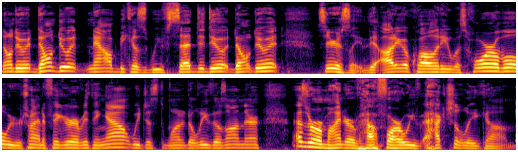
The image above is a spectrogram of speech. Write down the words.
Don't do it. Don't do it now because we've said to do it. Don't do it. Seriously, the audio quality was horrible. We were trying to figure everything out. We just wanted to leave those on there as a reminder of how far we've actually come.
